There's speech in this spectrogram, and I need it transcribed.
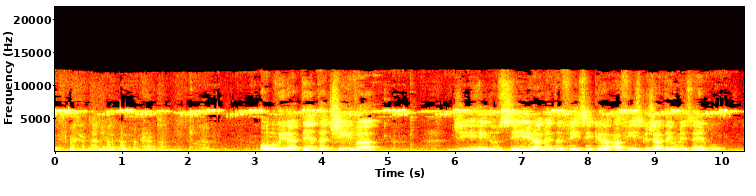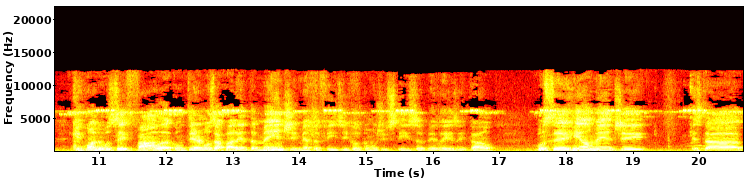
houve a tentativa de reduzir a metafísica à física. Já dei um exemplo. Que quando você fala com termos aparentemente metafísicos, como justiça, beleza e tal, você realmente está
